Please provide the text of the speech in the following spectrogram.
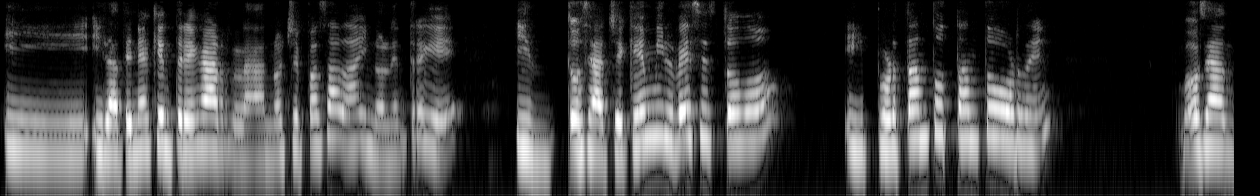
y, y la tenía que entregar la noche pasada y no la entregué. Y, o sea, chequé mil veces todo y por tanto, tanto orden, o sea,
